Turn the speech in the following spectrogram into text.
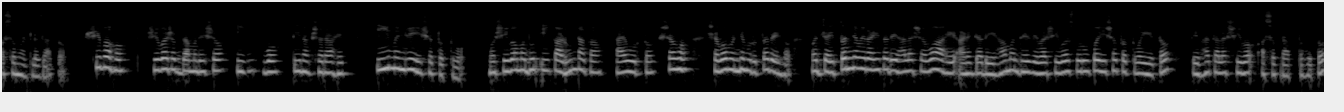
असं म्हटलं जातं. शिव शिव शब्दामध्ये श ई व तीन अक्षरं आहेत. ई म्हणजे ईशतत्व. मग शिवमधून ई काढून टाका. काय उरतं? शव. शव म्हणजे मृतदेह. मग चैतन्यविरहित देहाला शव आहे आणि त्या देहामध्ये जेव्हा शिवस्वरूप ईशतत्व येतं तेव्हा त्याला शिव असं प्राप्त होतं.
